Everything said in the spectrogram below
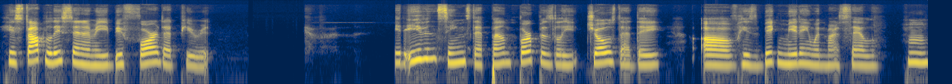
he stopped listening to me before that period. It even seems that Pan purposely chose that day of his big meeting with Marcelo. Hmm.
